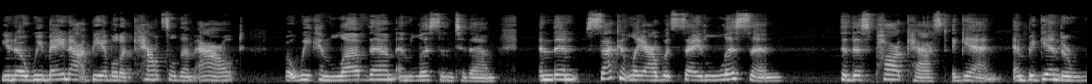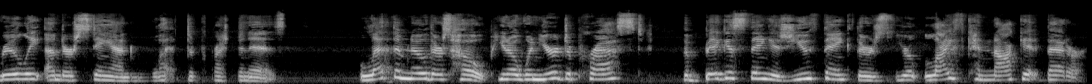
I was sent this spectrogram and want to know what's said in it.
You know, we may not be able to counsel them out, but we can love them and listen to them. And then, secondly, I would say listen to this podcast again and begin to really understand what depression is. Let them know there's hope. You know, when you're depressed, the biggest thing is you think there's your life cannot get better.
